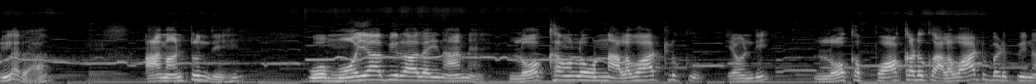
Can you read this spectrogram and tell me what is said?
పిల్లరా ఆమె అంటుంది ఓ మోయాబిరాలైన ఆమె లోకంలో ఉన్న అలవాట్లకు ఏమండి? లోక పోకడకు అలవాటు పడిపోయిన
